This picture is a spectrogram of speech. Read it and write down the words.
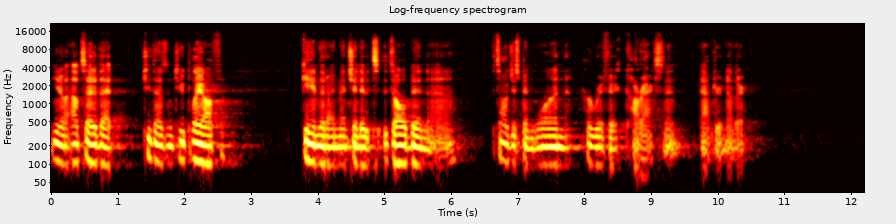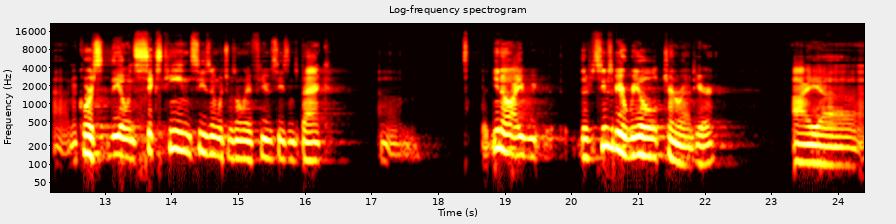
you know, outside of that 2002 playoff game that I mentioned, it's it's all been uh, it's all just been one horrific car accident after another. Uh, and of course, the 0 16 season, which was only a few seasons back. Um, but you know, I we, there seems to be a real turnaround here. I uh,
